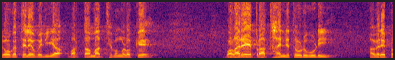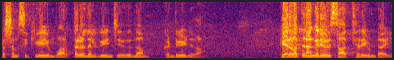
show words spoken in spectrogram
ലോകത്തിലെ വലിയ വാർത്താമാധ്യമങ്ങളൊക്കെ വളരെ പ്രാധാന്യത്തോടുകൂടി അവരെ പ്രശംസിക്കുകയും വാർത്തകൾ നൽകുകയും ചെയ്തത് നാം കണ്ടു കഴിഞ്ഞതാണ് കേരളത്തിന് അങ്ങനെ ഒരു സാധ്യതയുണ്ടായി.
